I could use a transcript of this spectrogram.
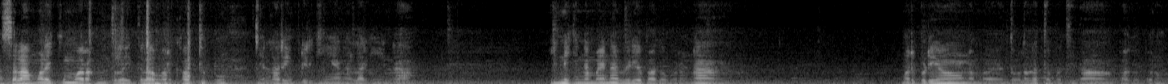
அஸ்லாம் அலைக்கும் வரஹ்மத்துல்லாஹி தஆலா வபரகாத்துக்கும் எல்லாரும் எப்படி இருக்கீங்க? நல்லா இருக்கீங்களா? இன்றைக்கி நம்ம என்ன வீடியோ பார்க்க போகிறோம்னா மறுபடியும் நம்ம இந்த உலகத்தை பற்றி தான் பார்க்க போகிறோம்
